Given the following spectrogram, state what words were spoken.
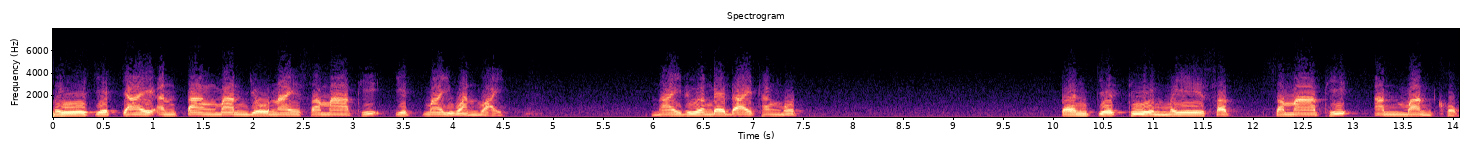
มีจิตใจอันตั้งมั่นอยู่ในสมาธิจิตไม่หวั่นไหว ในเรื่องใดๆทั้งหมด เป็นจิตที่มีสสมาธิอันมั่นคง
